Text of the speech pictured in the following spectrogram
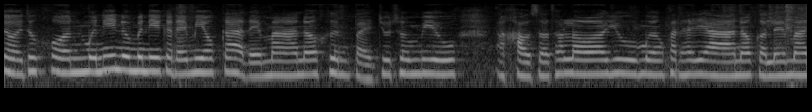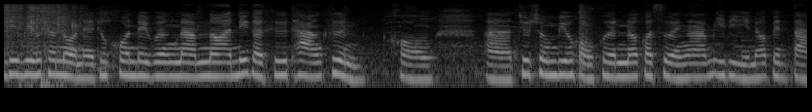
โดยทุกคนมือนี้นุมือนี้ก็ได้มีโอกาสได้มาเนาะขึ้นไปจุดชมวิวอ่าเขาสทลอยู่เมืองพัทยาเนาะก็เลยมารีวิวถนนให้ทุกคนได้เบิ่งนำเนาะอันนี้ก็คือทางขึ้นของอจุดชมวิวของเพิ่นเนาะก็สวยงามอีดีเนาะเป็นตา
